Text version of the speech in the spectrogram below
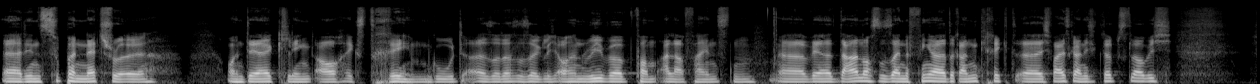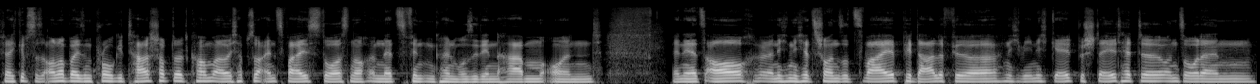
Äh, den Supernatural und der klingt auch extrem gut. Also das ist wirklich auch ein Reverb vom Allerfeinsten. Äh, wer da noch so seine Finger dran kriegt, äh, ich weiß gar nicht, ich glaube, glaube ich, vielleicht gibt es das auch noch bei diesem proguitarshop.com, aber ich habe so ein, zwei Stores noch im Netz finden können, wo sie den haben und wenn er jetzt auch, wenn ich nicht jetzt schon so zwei Pedale für nicht wenig Geld bestellt hätte und so, dann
